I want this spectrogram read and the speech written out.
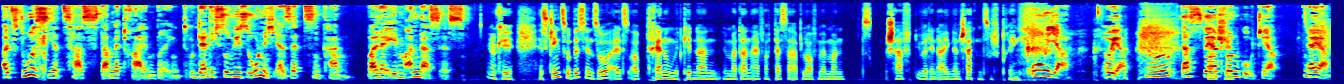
als du es jetzt hast, damit reinbringt und der dich sowieso nicht ersetzen kann, weil der eben anders ist? Okay, es klingt so ein bisschen so, als ob Trennung mit Kindern immer dann einfach besser ablaufen, wenn man es schafft, über den eigenen Schatten zu springen. Oh ja, oh ja, hm, das wäre okay. schon gut, ja, ja, ja.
